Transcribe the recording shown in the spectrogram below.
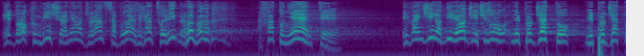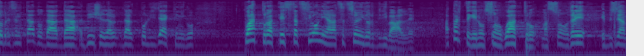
E dovrò convincere la mia maggioranza a votare 600 delibere, ha fatto niente e va in giro a dire oggi che ci sono nel progetto, nel progetto presentato da, da, dice, dal, dal Politecnico quattro attestazioni alla stazione di Torbi di Valle a parte che non sono quattro ma sono tre e bisogna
